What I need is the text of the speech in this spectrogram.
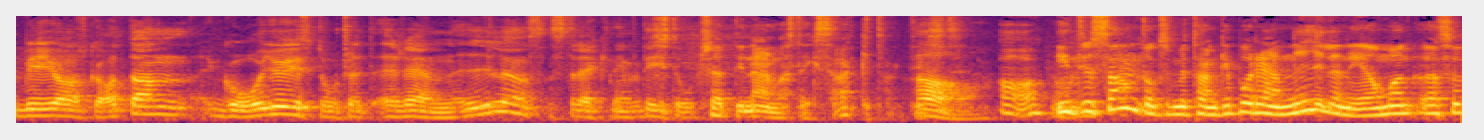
Birger går ju i stort sett Rännilens sträckning. I stort sett i närmast exakt faktiskt. Ja. Ja. Intressant också med tanke på rännilen är om man, alltså,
